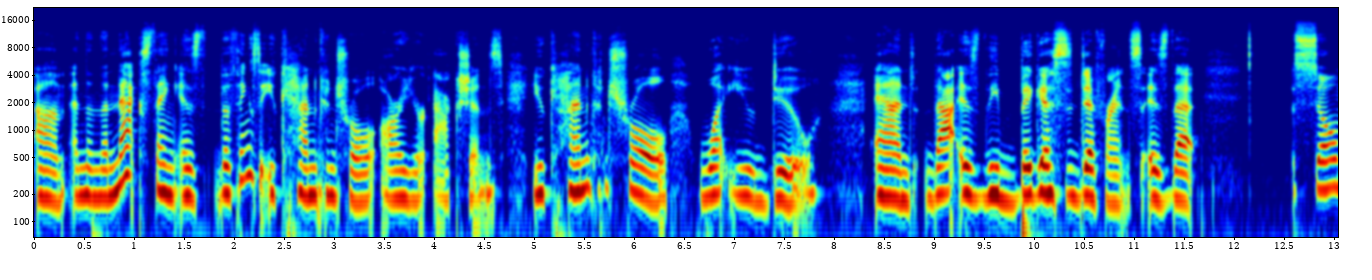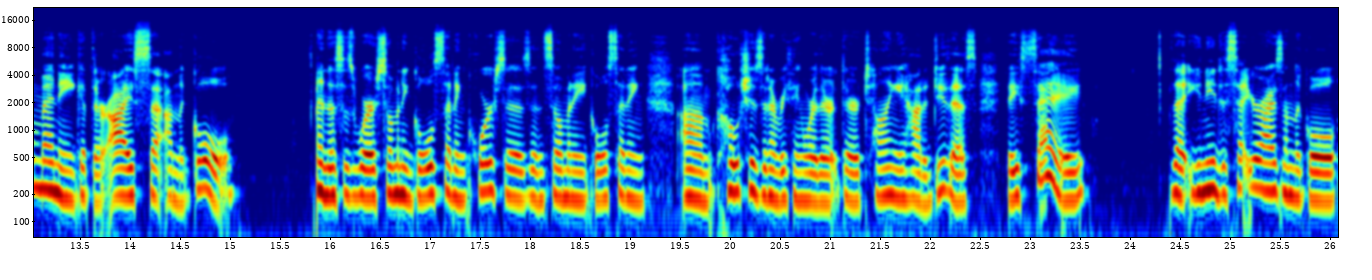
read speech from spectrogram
Um, and then the next thing is the things that you can control are your actions. You can control what you do. And that is the biggest difference is that so many get their eyes set on the goal and this is where so many goal setting courses and so many goal setting um, coaches and everything where they're they're telling you how to do this they say that you need to set your eyes on the goal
